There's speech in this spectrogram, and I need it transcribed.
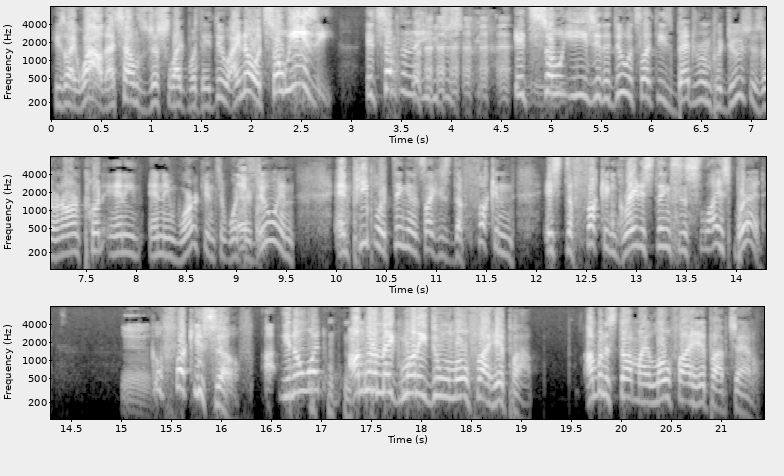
He's like, "Wow, that sounds just like what they do." I know it's so easy. It's something that you can just. It's so easy to do. It's like these bedroom producers are aren't putting any any work into what Effort. they're doing, and people are thinking it's like it's the fucking it's the fucking greatest thing since sliced bread. Yeah. Go fuck yourself. Uh, you know what? I'm going to make money doing lo-fi hip hop. I'm going to start my lo-fi hip hop channel.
